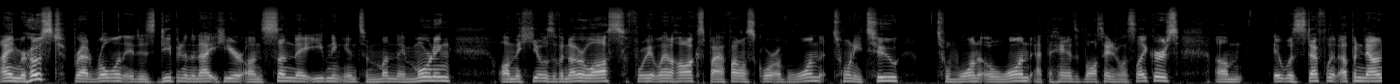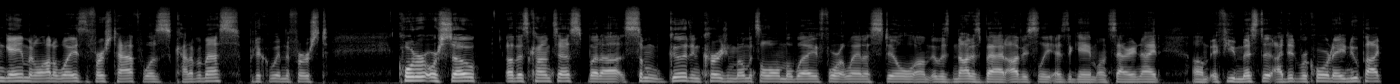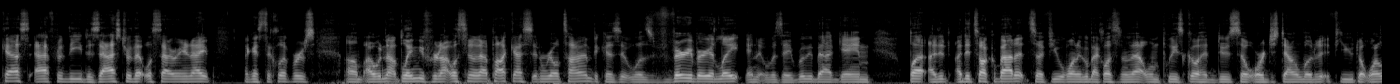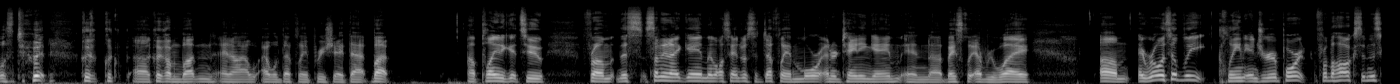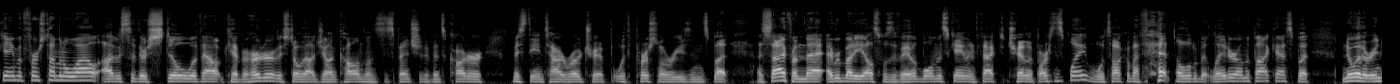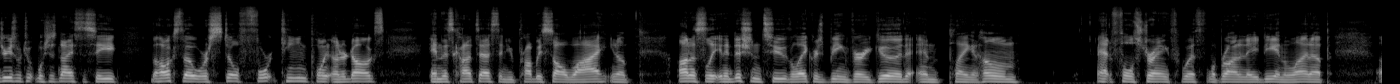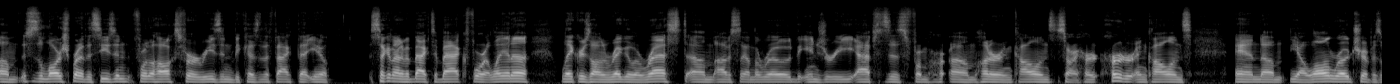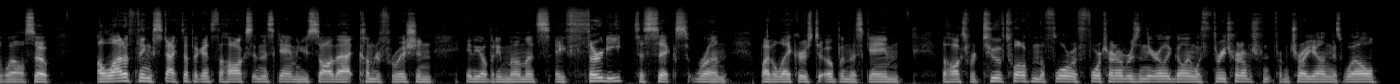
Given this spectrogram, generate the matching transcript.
I am your host, Brad Rowland. It is deep into the night here on Sunday evening into Monday morning on the heels of another loss for the Atlanta Hawks by a final score of 122 to 101 at the hands of the Los Angeles Lakers. Um, it was definitely an up and down game in a lot of ways. The first half was kind of a mess, particularly in the first quarter or so of this contest, but uh, some good, encouraging moments along the way for Atlanta. Still, um, it was not as bad, obviously, as the game on Saturday night. Um, if you missed it, I did record a new podcast after the disaster that was Saturday night against the Clippers. Um, I would not blame you for not listening to that podcast in real time because it was very, very late and it was a really bad game. But I did, I did talk about it. So if you want to go back listen to that one, please go ahead and do so, or just download it if you don't want to listen to it. click, click, uh, click on the button, and I, I will definitely appreciate that. But uh, plane to get to from this Sunday night game in Los Angeles. is definitely a more entertaining game in uh, basically every way. Um, a relatively clean injury report for the Hawks in this game for the first time in a while. Obviously, they're still without Kevin Huerter. They're still without John Collins on suspension. Vince Carter missed the entire road trip with personal reasons. But aside from that, everybody else was available in this game. In fact, Chandler Parsons played. We'll talk about that a little bit later on the podcast. But no other injuries, which, which is nice to see. The Hawks, though, were still 14 point underdogs in this contest, and you probably saw why. You know, honestly, in addition to the Lakers being very good and playing at home at full strength with LeBron and AD in the lineup, um, this is a large spread of the season for the Hawks for a reason because of the fact that, you know, second night of a back to back for Atlanta. Lakers on regular rest. Um, obviously on the road, the injury absences from um, Hunter and Collins. Sorry, Huerter and Collins, and um, yeah, long road trip as well. So a lot of things stacked up against the Hawks in this game, and you saw that come to fruition in the opening moments. A 30 to six run by the Lakers to open this game. The Hawks were two of 12 from the floor with four turnovers in the early going, with three turnovers from, from Trae Young as well.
